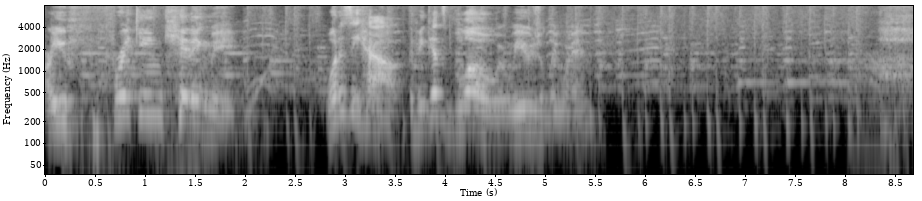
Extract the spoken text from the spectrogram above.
Are you freaking kidding me? What does he have? If he gets blow, we usually win.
